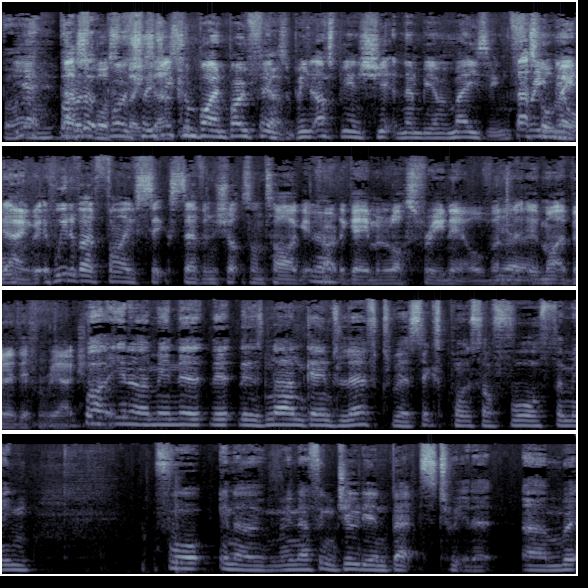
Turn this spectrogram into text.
But, Yeah, um, but That's look, what well, so if you combine both things, Yeah. be us being shit and then being amazing, That's 3-0, what made it angry. If we'd have had five, six, seven shots on target Yeah. throughout the game and lost 3 0, then Yeah. it might have been a different reaction. Well, you know, I mean, there, there, there's nine games left. We're six points off fourth. I mean, for you know, I mean, I think Julian Betts tweeted it. Um, we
